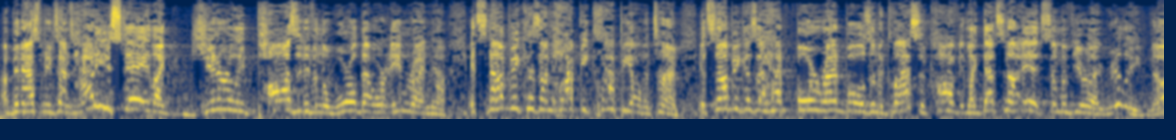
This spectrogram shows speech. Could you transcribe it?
I've been asked many times, how do you stay like generally positive in the world that we're in right now? It's not because I'm happy clappy all the time. It's not because I had four Red Bulls and a glass of coffee. Like that's not it. Some of you are like, really? No?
